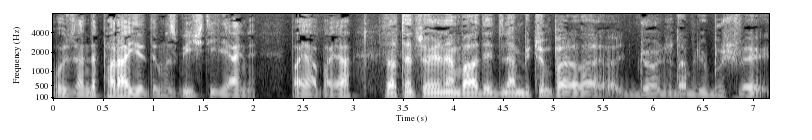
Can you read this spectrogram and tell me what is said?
O yüzden de para ayırdığımız bir iş değil yani. Baya baya. Zaten söylenen vaat edilen bütün paralar George W. Bush ve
